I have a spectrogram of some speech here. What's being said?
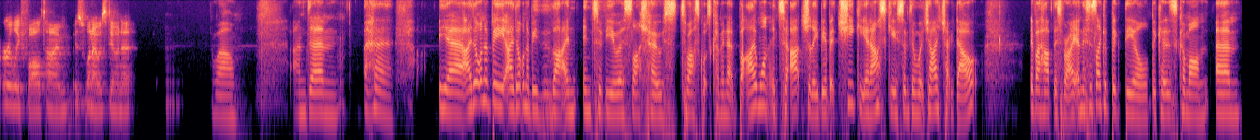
early fall time is when I was doing it. Wow. And um, Yeah, I don't want to be. I don't want to be that in, interviewer slash host to ask what's coming up. But I wanted to actually be a bit cheeky and ask you something which I checked out, if I have this right. And this is like a big deal because, come on, um,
